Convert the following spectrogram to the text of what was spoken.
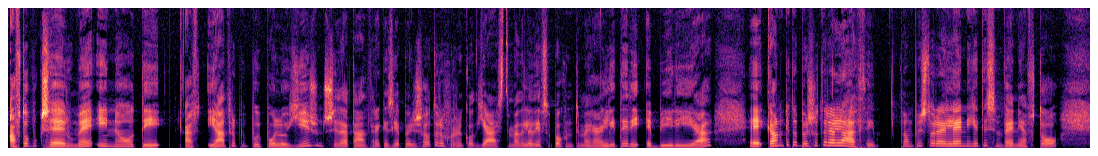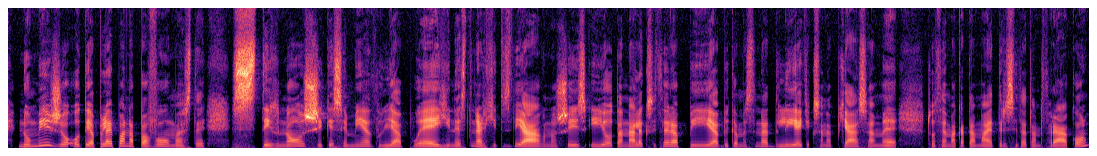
Αυτό που ξέρουμε είναι ότι οι άνθρωποι που υπολογίζουν τους υδατάνθρακες για περισσότερο χρονικό διάστημα, δηλαδή αυτοί που έχουν τη μεγαλύτερη εμπειρία, ε, κάνουν και τα περισσότερα λάθη. Θα μου πεις τώρα Ελένη γιατί συμβαίνει αυτό; Νομίζω ότι απλά επαναπαυόμαστε στη γνώση και σε μία δουλειά που έγινε στην αρχή της διάγνωσης ή όταν άλλαξε η θεραπεία, μπήκαμε στην αντλία και ξαναπιάσαμε το θέμα καταμέτρηση υδατανθράκων.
